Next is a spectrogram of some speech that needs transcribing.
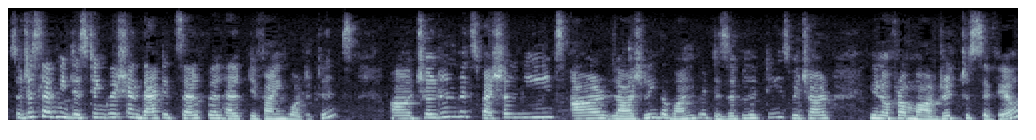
So just let me distinguish and that itself will help define what it is. Uh, children with special needs are largely the one with disabilities which are, you know, from moderate to severe.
